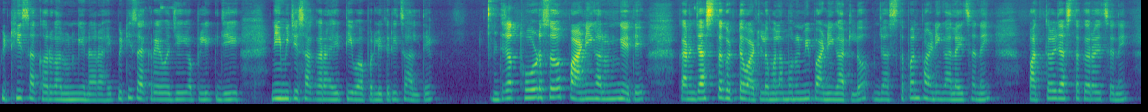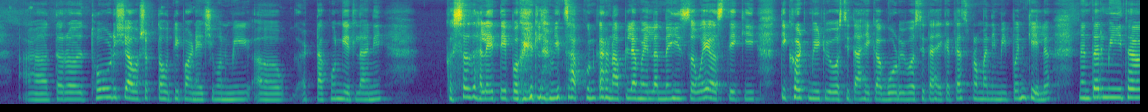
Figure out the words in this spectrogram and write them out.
पिठी साखर घालून घेणार आहे. पिठी साखरेऐवजी आपली जी नेहमीची साखर आहे ती वापरली तरी चालते. आणि त्याच्यात थोडंसं पाणी घालून घेते कारण जास्त घट्ट वाटलं मला म्हणून मी पाणी घातलं. जास्त पण पाणी घालायचं नाही. पातळ जास्त करायचं नाही. तर थोडीशी आवश्यकता होती पाण्याची म्हणून मी टाकून घेतलं आणि कसं झालं आहे ते बघितलं मी चाकून. कारण आपल्या महिलांना ही सवय असते की तिखट मीठ व्यवस्थित आहे का गोड व्यवस्थित आहे का त्याचप्रमाणे मी पण केलं. नंतर मी इथं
